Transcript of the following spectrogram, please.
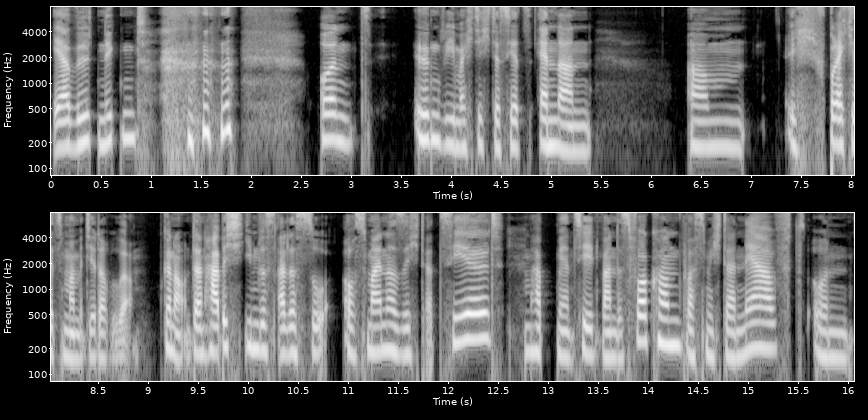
Er wild nickend. und irgendwie möchte ich das jetzt ändern. Ähm, ich spreche jetzt mal mit dir darüber. Genau, und dann habe ich ihm das alles so aus meiner Sicht erzählt, habe mir erzählt, wann das vorkommt, was mich da nervt und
